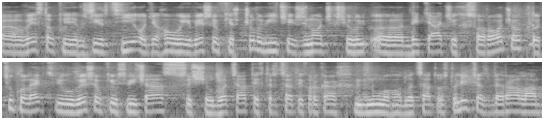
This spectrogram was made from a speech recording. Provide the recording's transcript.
е, виставки є взірці одягової вишивки чоловічих, жіночих, е, дитячих сорочок. Цю колекцію вишивки в свій час ще в 20-30-х роках минулого 20-го століття збирала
